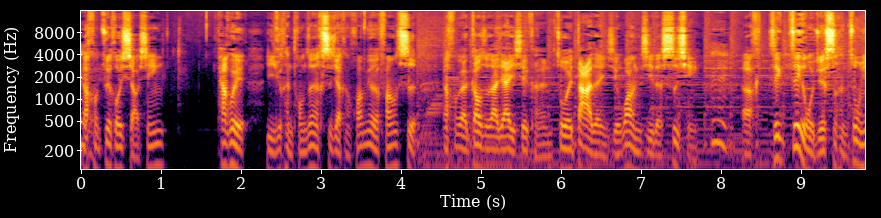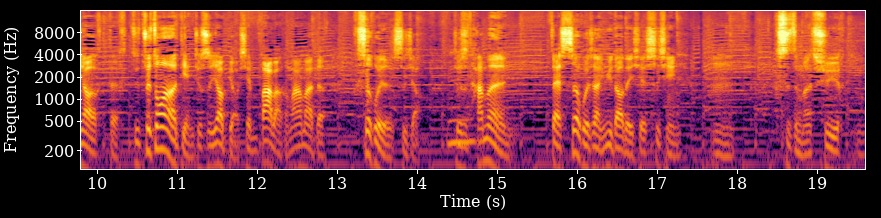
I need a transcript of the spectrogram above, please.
然后最后小新他会以一个很童真的视角、很荒谬的方式，然后来告诉大家一些可能作为大人已经忘记的事情。嗯，呃，这这个我觉得是很重要的，就最重要的点就是要表现爸爸和妈妈的社会人视角，就是他们在社会上遇到的一些事情，嗯，是怎么去，嗯，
